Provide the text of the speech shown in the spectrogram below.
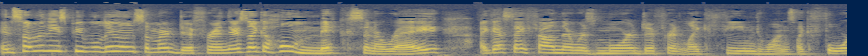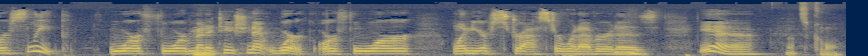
And some of these people do, and some are different. There's like a whole mix and array. I guess I found there was more different, like themed ones, like for sleep or for mm. meditation at work or for when you're stressed or whatever it mm. is. Yeah. That's cool.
